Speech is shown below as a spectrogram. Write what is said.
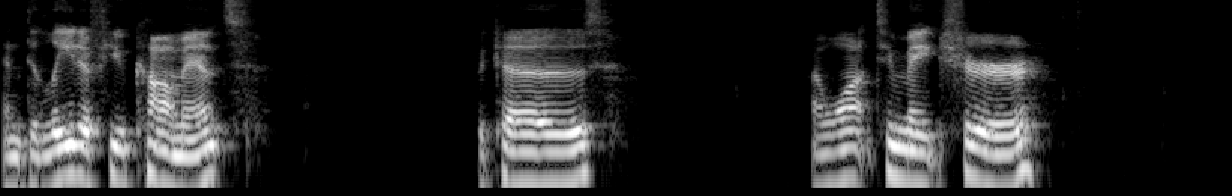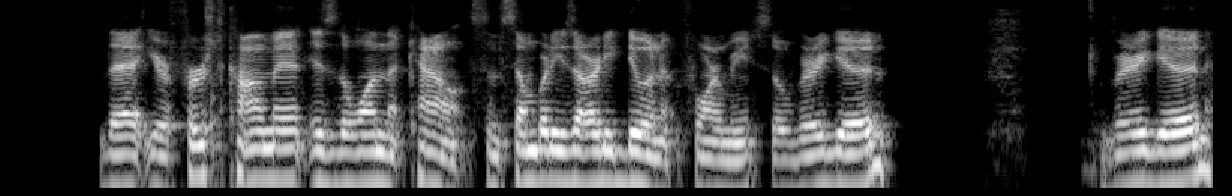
and delete a few comments because I want to make sure that your first comment is the one that counts. And somebody's already doing it for me. So very good. Very good.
